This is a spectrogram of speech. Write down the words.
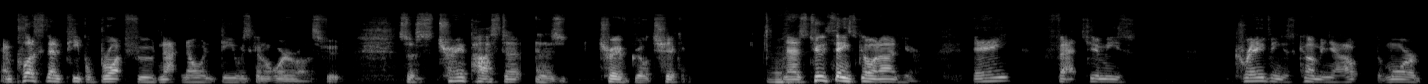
and plus, then people brought food not knowing D was going to order all this food. So, there's a tray of pasta and there's a tray of grilled chicken. Ugh. Now, there's two things going on here. A, Fat Jimmy's craving is coming out. The more,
